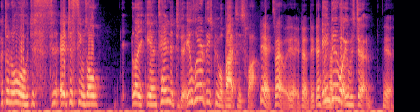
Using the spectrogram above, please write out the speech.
I don't know, just it just seems all like he intended to do. it. He lured these people back to his flat. yeah, exactly. Yeah, he did. They definitely He knew what he was doing. Yeah,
